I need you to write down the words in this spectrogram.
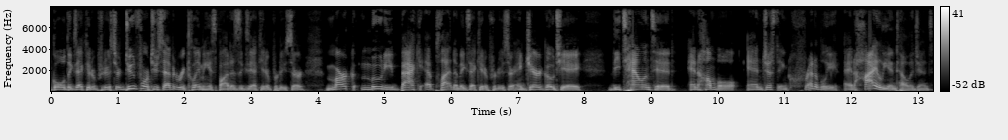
Gold executive producer. Dude427 reclaiming his spot as executive producer. Mark Moody back at Platinum executive producer. And Jared Gauthier, the talented and humble and just incredibly and highly intelligent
